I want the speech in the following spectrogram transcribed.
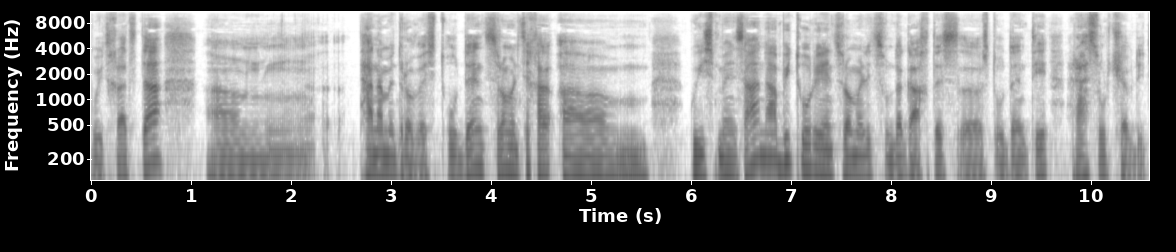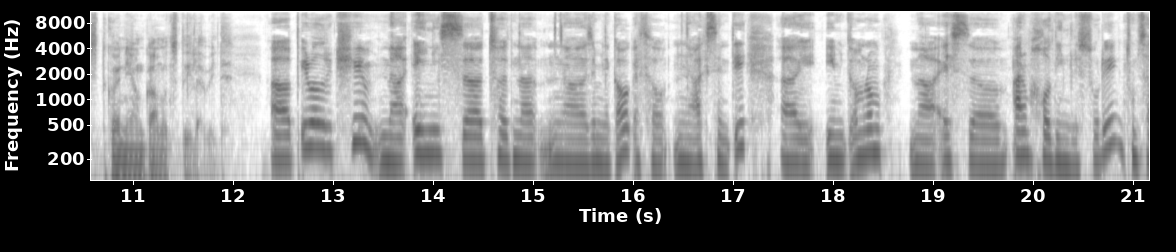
გვითხრათ და თანამედროვე სტუდენტს, რომელიც ახლა გვისმენს ან აბიტურიენტს, რომელიც უნდა გახდეს სტუდენტი, რას ურჩევდით თქვენი ამ გამოცდილებით? პირველ რიგში ენის ცოდნა ზემინე გავაკეთო აქცენტი იმიტომ რომ ეს არ მხოლოდ ინგლისური თუმცა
